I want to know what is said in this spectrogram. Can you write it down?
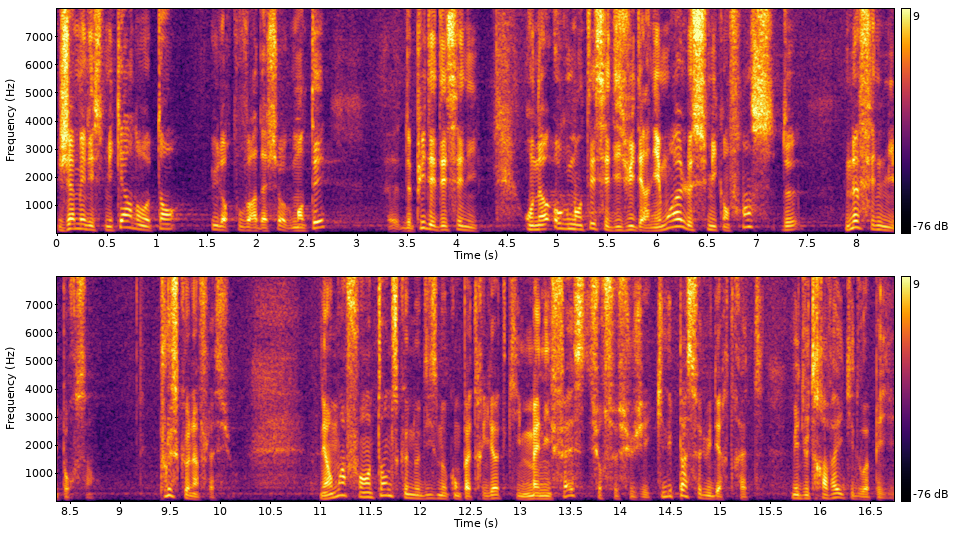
Jamais les SMICards n'ont autant eu leur pouvoir d'achat augmenté euh, depuis des décennies. On a augmenté ces 18 derniers mois le SMIC en France de 9,5%, plus que l'inflation. Néanmoins, il faut entendre ce que nous disent nos compatriotes qui manifestent sur ce sujet, qui n'est pas celui des retraites, mais du travail qui doit payer.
